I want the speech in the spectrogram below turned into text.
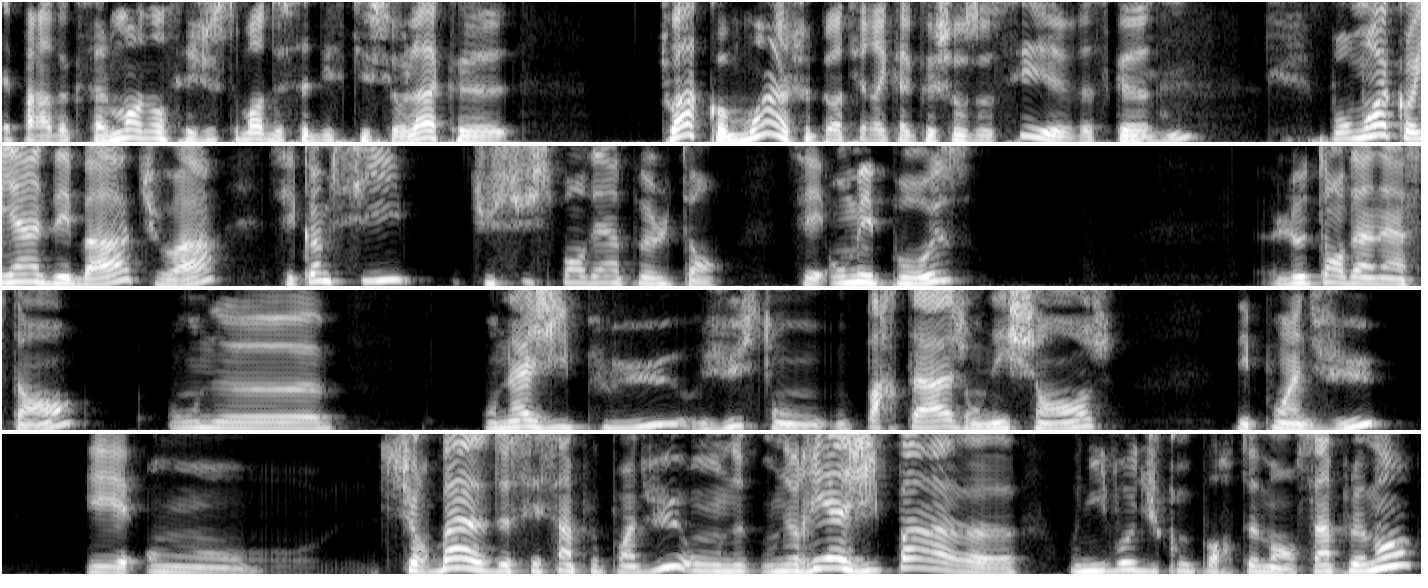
Et paradoxalement non, c'est justement de cette discussion-là que toi, comme moi, je peux en tirer quelque chose aussi. Parce que. Mhm. Pour moi, quand il y a un débat, tu vois, c'est comme si tu suspendais un peu le temps. C'est on met pause, le temps d'un instant, on ne. On n'agit plus, juste on, partage, on échange des points de vue, et on, sur base de ces simples points de vue, on ne, réagit pas euh, au niveau du comportement. Simplement,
